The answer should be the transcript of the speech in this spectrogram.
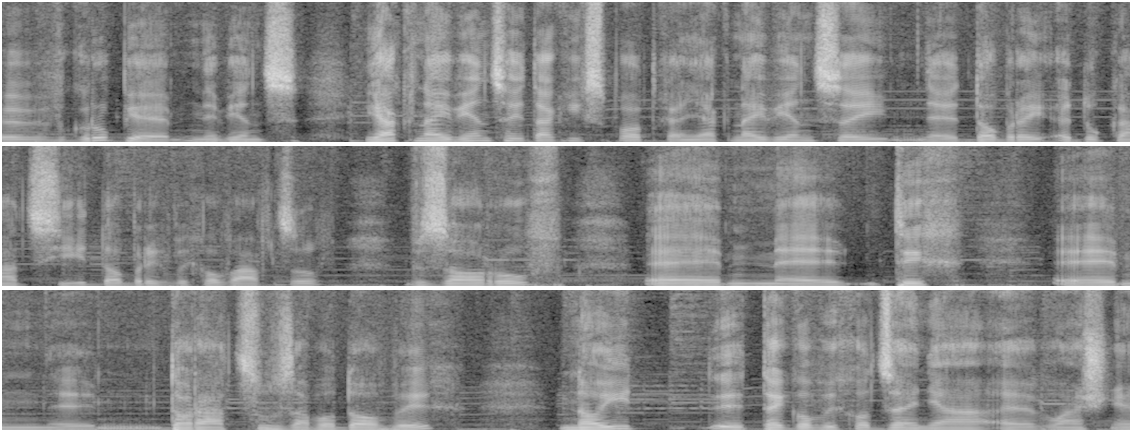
w grupie, więc jak najwięcej takich spotkań, jak najwięcej e, dobrej edukacji, dobrych wychowawców, wzorów, e, tych doradców zawodowych, no i tego wychodzenia właśnie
